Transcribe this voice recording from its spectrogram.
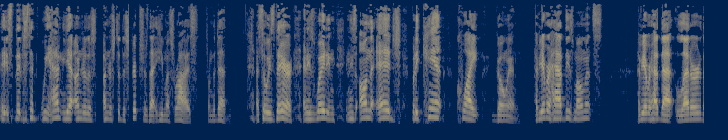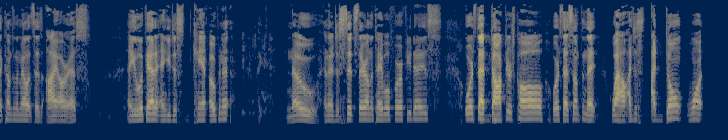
they said we hadn't yet under the, understood the scriptures that he must rise from the dead. And so he's there and he's waiting and he's on the edge, but he can't quite go in. Have you ever had these moments? Have you ever had that letter that comes in the mail that says IRS? And you look at it and you just can't open it? Like, no. And then it just sits there on the table for a few days? Or it's that doctor's call, or it's that something that, wow, I just, I don't want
